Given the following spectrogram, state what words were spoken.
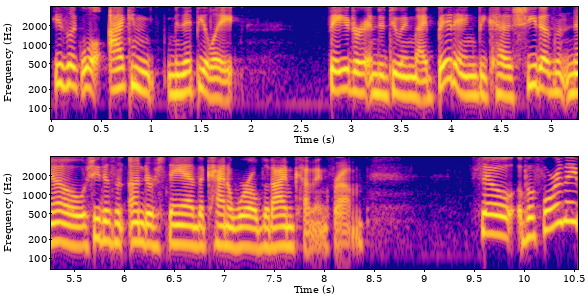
he's like, well, I can manipulate Phaedra into doing my bidding because she doesn't know, she doesn't understand the kind of world that I'm coming from. So before they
